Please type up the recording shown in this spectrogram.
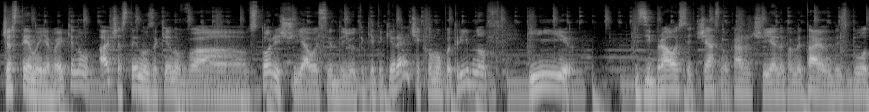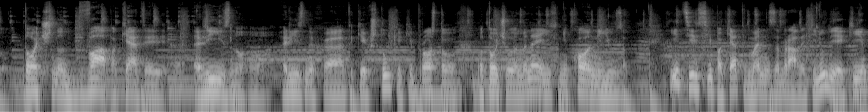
Частину я викинув, а частину закинув в сторіс, що я ось віддаю такі такі речі, кому потрібно. І зібралося, чесно кажучи, я не пам'ятаю, десь було точно два пакети е, різного, різних е, таких штук, які просто оточували мене, я їх ніколи не юзав. І ці всі пакети в мене забрали. Ті люди, які,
